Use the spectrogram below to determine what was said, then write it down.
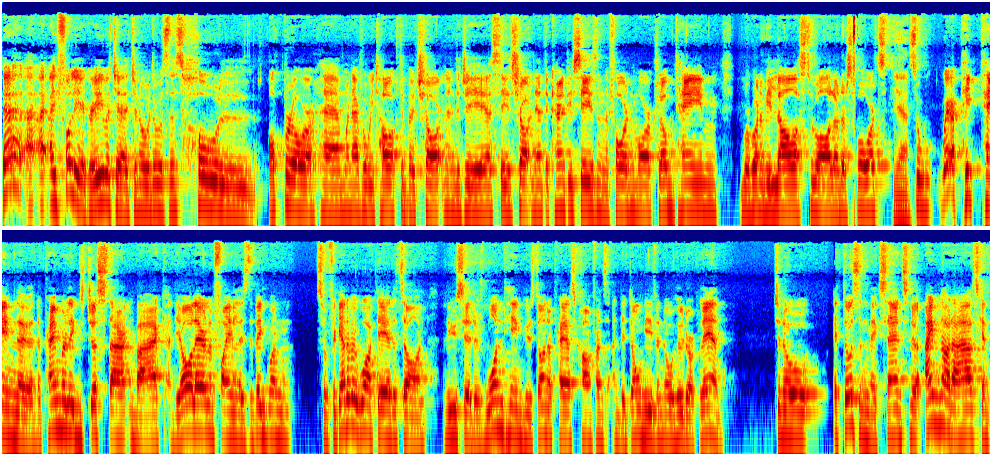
Yeah, I, I, fully agree with you. you know, there was this whole uproar um, whenever we talked about shortening the GASC, shortening the county season, affording more club time. We're going to be lost to all other sports. Yeah. So we're at peak time now, and the Premier League's just starting back, and the All Ireland final is the big one. So forget about what day it's on. And you say there's one team who's done a press conference and they don't even know who they're playing. You know, it doesn't make sense. No, I'm not asking.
